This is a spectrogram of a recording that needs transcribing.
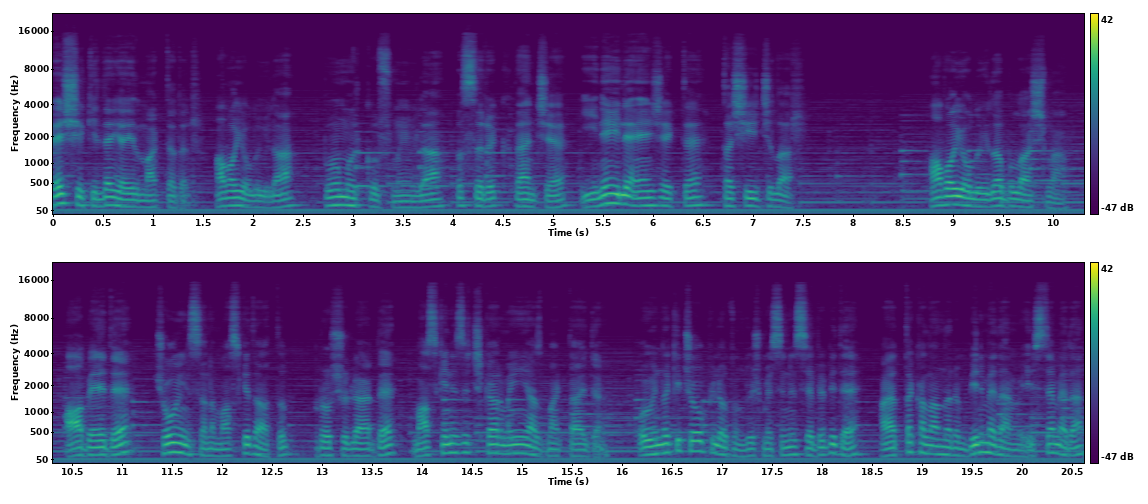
5 şekilde yayılmaktadır. Hava yoluyla, Boomer kusmuyla, ısırık, pençe, iğne ile enjekte, taşıyıcılar. Hava yoluyla bulaşma. ABD çoğu insanı maske dağıtıp broşürlerde maskenizi çıkarmayın yazmaktaydı. Oyundaki çoğu pilotun düşmesinin sebebi de hayatta kalanların bilmeden ve istemeden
